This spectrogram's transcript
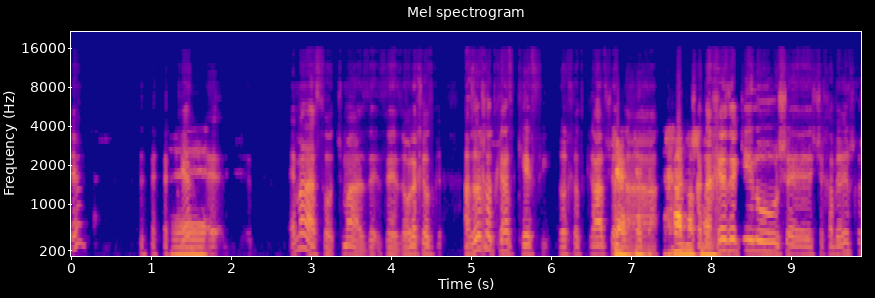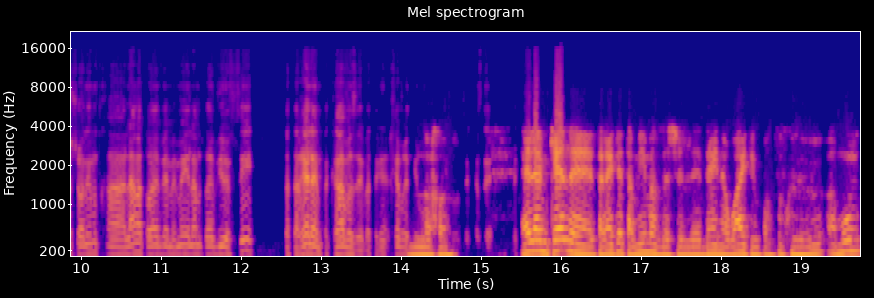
כן, כן אה, אין מה לעשות, שמע, זה הולך להיות... אז זה הולך להיות קרב כיפי, זה הולך להיות קרב שאתה, כן, כן, שאתה אחרי זה כאילו, שחברים שלך שואלים אותך למה אתה אוהב MMA, למה אתה אוהב UFC, אתה תראה להם את הקרב הזה, ואתה חבר'ה תראו, נכון. זה כזה. אלא אם כן, אתה ראית את המים הזה של דיינה ווייט עם פרצוף כזה עמום,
